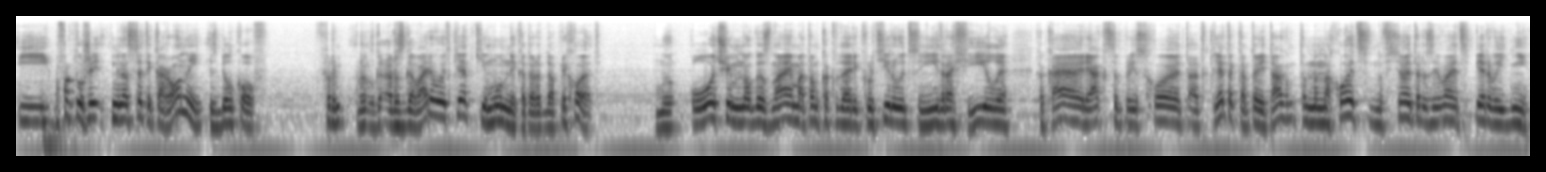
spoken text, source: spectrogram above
И по факту уже именно с этой короной из белков разговаривают клетки иммунные, которые туда приходят. Мы очень много знаем о том, как туда рекрутируются неидрофилы, какая реакция происходит от клеток, которые и так там находятся, но все это развивается в первые дни.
